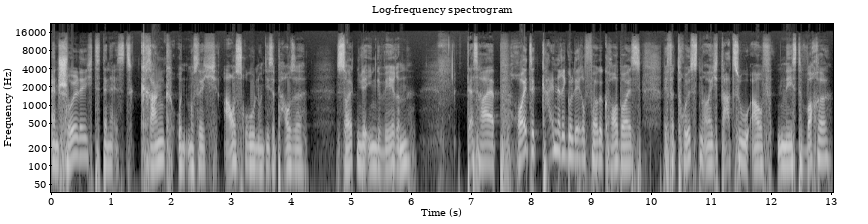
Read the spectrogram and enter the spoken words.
entschuldigt, denn er ist krank und muss sich ausruhen und diese Pause sollten wir ihm gewähren. Deshalb heute keine reguläre Folge Callboys. Wir vertrösten euch dazu auf nächste Woche.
